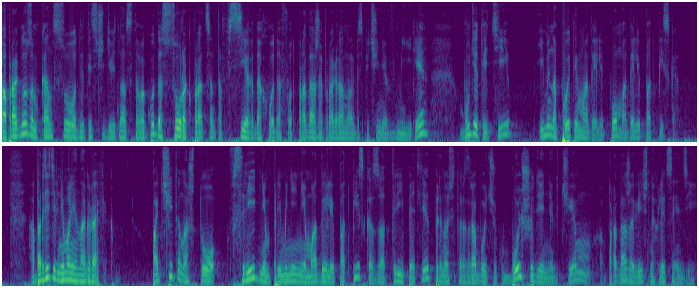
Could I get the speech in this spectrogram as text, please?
по прогнозам, к концу 2019 года 40% всех доходов от продажи программного обеспечения в мире будет идти именно по этой модели, по модели подписка. Обратите внимание на график. Подсчитано, что в среднем применение модели подписка за 3-5 лет приносит разработчику больше денег, чем продажа вечных лицензий.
